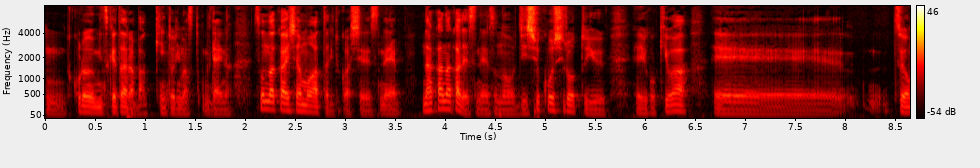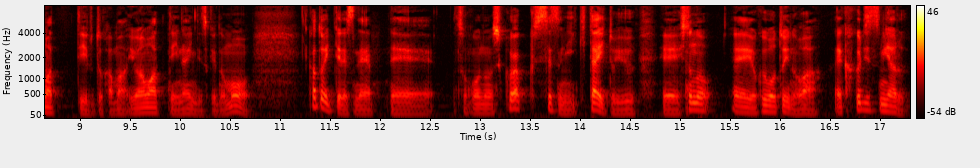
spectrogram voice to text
うん、これを見つけたら罰金取ります、みたいな、そんな会社もあったりとかしてですね、なかなかですね、その自粛をしろという動きは、えー強まっているとか、まあ、弱まっていないんですけども、かといってですね、えーそこの宿泊施設に行きたいという、えー人の、え欲望というのは、え確実にある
